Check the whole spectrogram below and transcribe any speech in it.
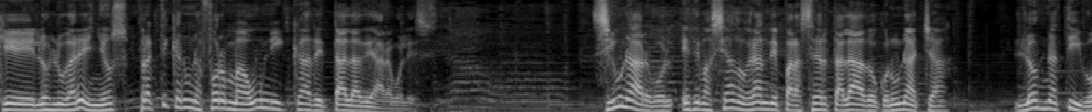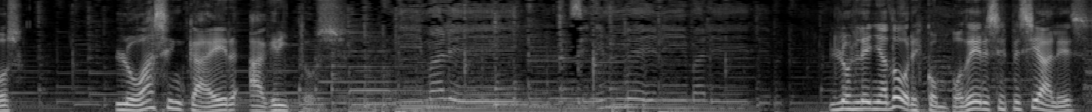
que los lugareños practican una forma única de tala de árboles. Si un árbol es demasiado grande para ser talado con un hacha, los nativos lo hacen caer a gritos. Los leñadores con poderes especiales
